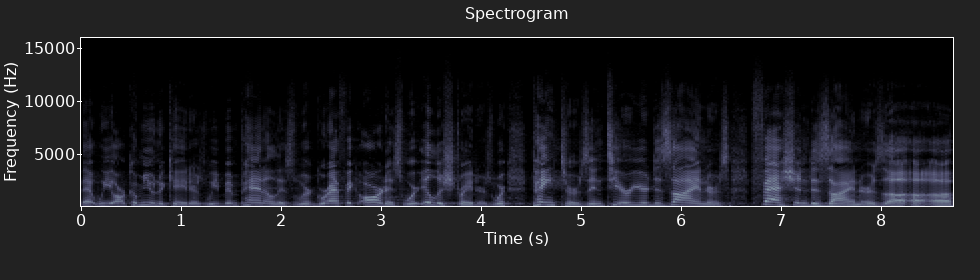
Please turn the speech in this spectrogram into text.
that we are communicators. We've been panelists. We're graphic artists. We're illustrators. We're painters, interior designers, fashion designers, uh, uh, uh,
